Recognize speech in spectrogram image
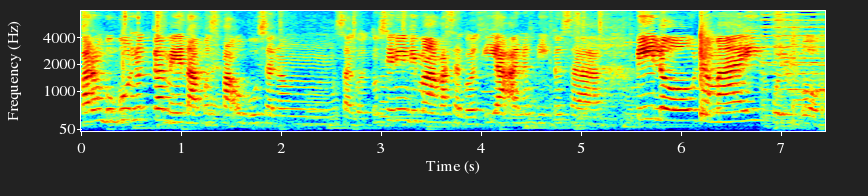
Parang bubunot kami, tapos paubusan ng sagot. Kung sino hindi makakasagot, iaanod dito sa pillow na may pulbo.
